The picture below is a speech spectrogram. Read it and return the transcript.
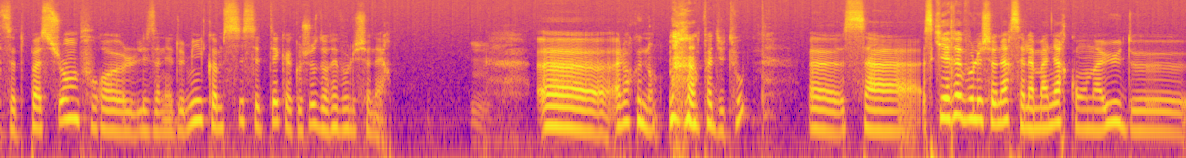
cette passion pour les années 2000 comme si c'était quelque chose de révolutionnaire. Euh, alors que non, pas du tout. Euh. Ce qui est révolutionnaire, c'est la manière qu'on a eu de.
